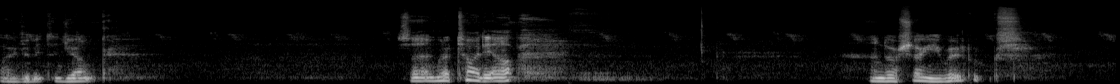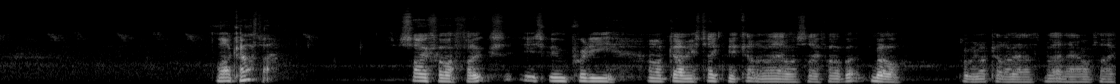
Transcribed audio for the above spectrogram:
Loads of bits of junk. So I'm going to tidy it up and I'll show you what it looks like after. So far folks, it's been pretty hard going. It's taken me a couple of hours so far, but well, probably not a couple of hours, about an hour or so.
